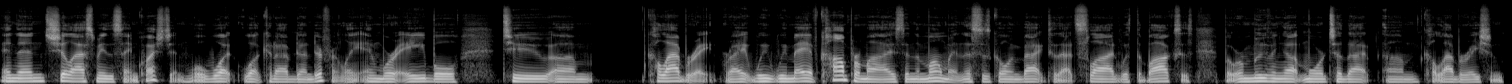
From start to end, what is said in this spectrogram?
And then she'll ask me the same question. Well, what what could I have done differently? And we're able to um, collaborate, right? We, we may have compromised in the moment. And this is going back to that slide with the boxes, but we're moving up more to that um, collaboration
